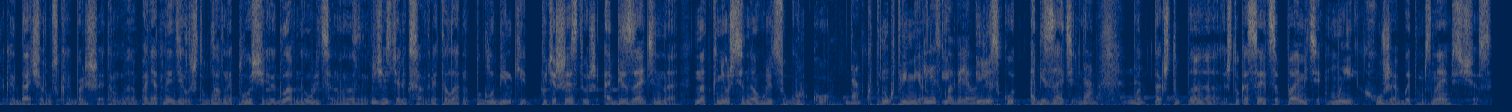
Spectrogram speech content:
такая дача русская большая, там э, понятное дело, что главная площадь, главная улица, она названа в честь Александра. Это ладно, по глубинке путешествуешь, обязательно наткнешься на улицу Гурко. Да. К, ну, к примеру. Или Скобелева. И, или Ско... Обязательно. Да. Вот да. так что что касается памяти, мы хуже об этом знаем сейчас,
